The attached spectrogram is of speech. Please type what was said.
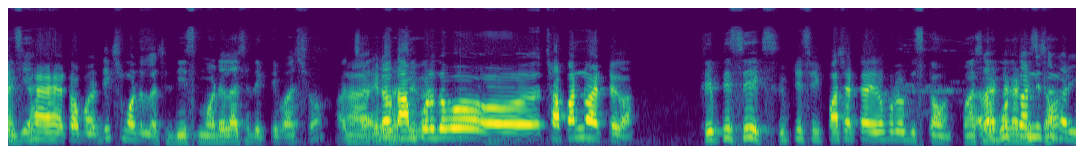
নাকি? হ্যাঁ হ্যাঁ টপ ডিক্স মডেল আছে। ডিস মডেল আছে দেখতে পাচ্ছ। আচ্ছা হ্যাঁ এটাও দাম করে দেবো ছাপান্ন হাজার টাকা। ফিফটি সিক্স ফিফটি সিক্স পাঁচ হাজার টাকা এর উপরেও ডিসকাউন্ট পাঁচ হাজার টাকা ডিসকাউন্ট গাড়ি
